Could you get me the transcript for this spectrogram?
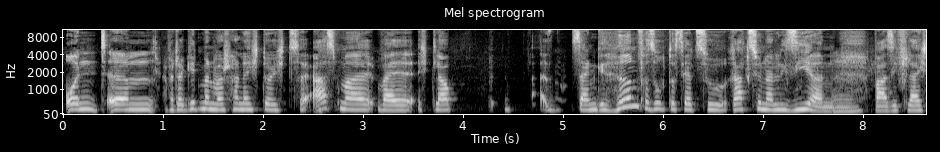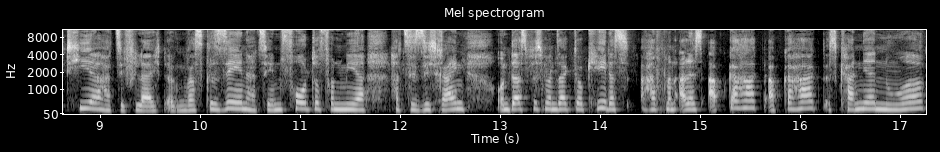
Und ähm, Aber da geht man wahrscheinlich durch zuerst mal, weil ich glaube, sein Gehirn versucht das ja zu rationalisieren. Mhm. War sie vielleicht hier? Hat sie vielleicht irgendwas gesehen? Hat sie ein Foto von mir? Hat sie sich rein? Und das, bis man sagt, okay, das hat man alles abgehakt, abgehakt. Es kann ja nur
